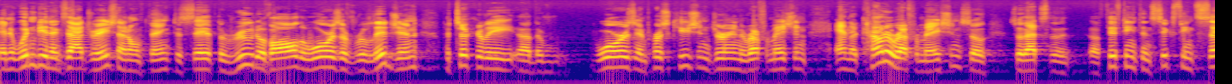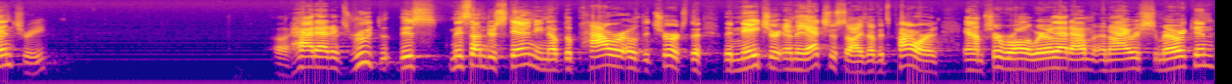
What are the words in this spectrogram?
And it wouldn't be an exaggeration, I don't think, to say that the root of all the wars of religion, particularly uh, the wars and persecution during the Reformation and the Counter Reformation, so, so that's the uh, 15th and 16th century, uh, had at its root this misunderstanding of the power of the church, the, the nature and the exercise of its power. And I'm sure we're all aware of that. I'm an Irish American,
